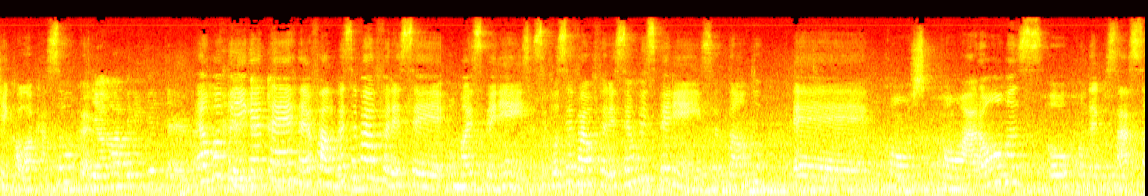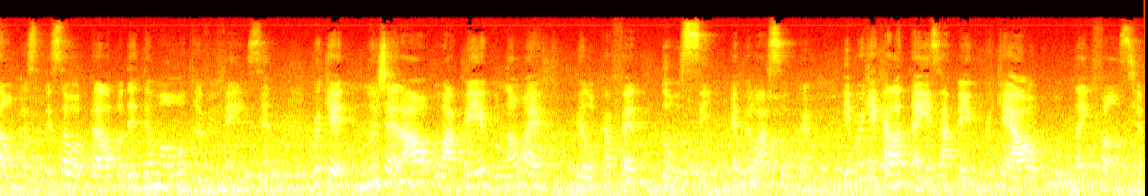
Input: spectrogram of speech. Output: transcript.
quem coloca açúcar. E é uma briga eterna. É uma briga eterna. Eu falo, mas você vai oferecer uma experiência? Se você vai oferecer uma experiência, tanto é, com, aromas ou com degustação para essa pessoa, para ela poder ter uma outra vivência. Porque, no geral, o apego não é pelo café doce, é pelo açúcar. E por que, que ela tem esse apego? Porque é algo da infância.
